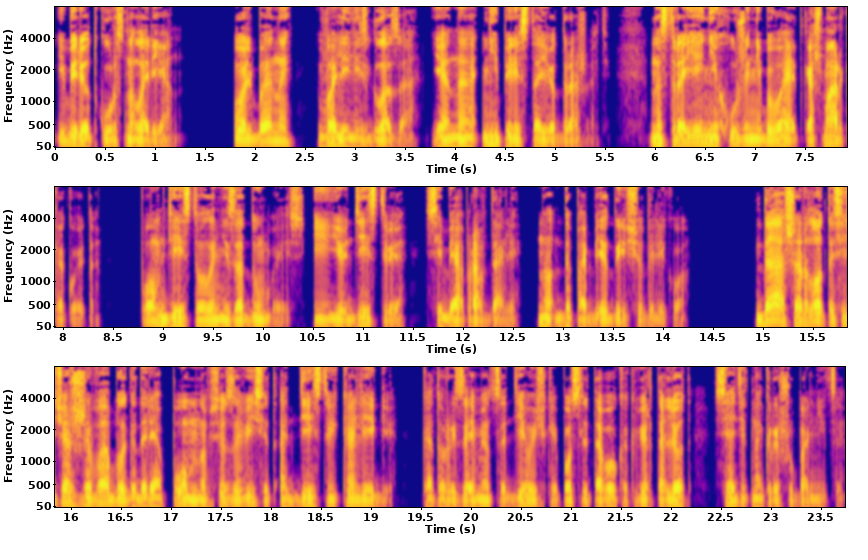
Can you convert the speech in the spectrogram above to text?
и берет курс на Лориан. У Альбены валились глаза, и она не перестает дрожать. Настроение хуже не бывает, кошмар какой-то. Пом действовала не задумываясь, и ее действия себя оправдали, но до победы еще далеко. Да, Шарлотта сейчас жива благодаря Пом, но все зависит от действий коллеги, который займется девочкой после того, как вертолет сядет на крышу больницы.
